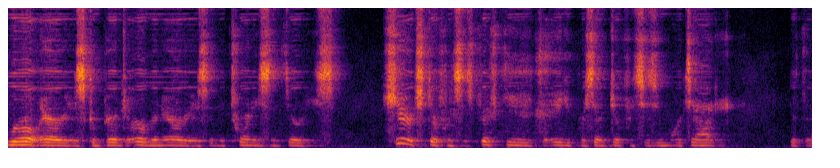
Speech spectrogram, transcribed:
rural areas compared to urban areas in the 20s and 30s, huge differences, 50 to 80 percent differences in mortality, with the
